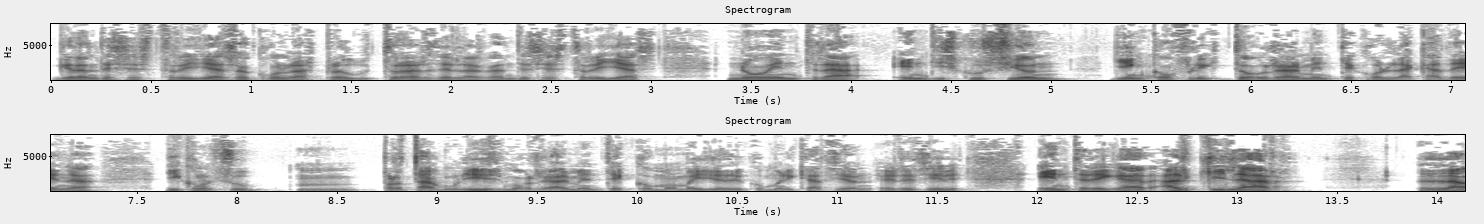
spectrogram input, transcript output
grandes estrellas o con las productoras de las grandes estrellas no entra en discusión y en conflicto realmente con la cadena y con su mm, protagonismo realmente como medio de comunicación. Es decir, entregar, alquilar la,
